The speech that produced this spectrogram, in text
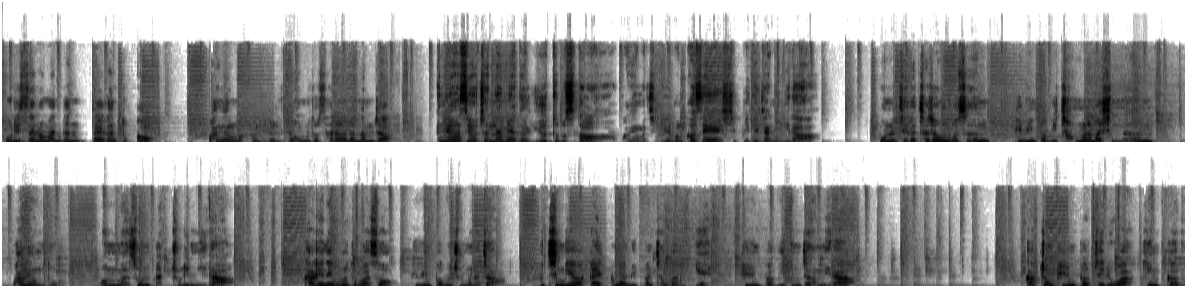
보리쌀로 만든 빨간 뚜껑. 광양 막걸리를 너무도 사랑하는 남자. 안녕하세요 전남의 아들 유튜브 스타. 광양 맛집 1번 컷의 CP 대장입니다. 오늘 제가 찾아온 곳은 비빔밥이 정말 맛있는 광영동 엄마손 팥죽입니다. 가게 내부로 들어와서 비빔밥을 주문하자 부침개와 깔끔한 밑반찬과 함께 비빔밥이 등장합니다. 각종 비빔밥 재료와 김가루,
